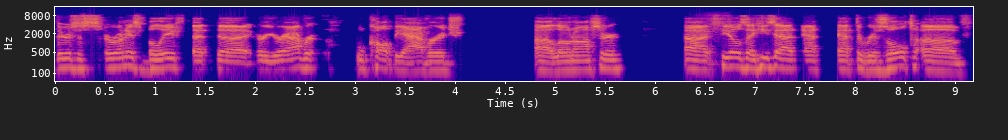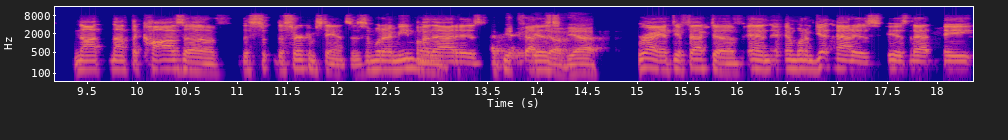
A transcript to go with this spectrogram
there's this erroneous belief that uh, or your average we'll call it the average uh, loan officer uh, feels that he's at, at at the result of not not the cause of the the circumstances and what I mean by mm. that is at the effect is, of yeah right at the effect of and and what I'm getting at is is that they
